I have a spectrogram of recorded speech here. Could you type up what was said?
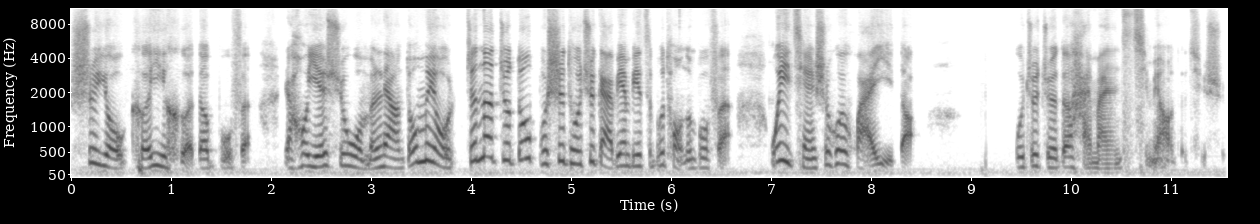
是有可以和的部分。然后也许我们俩都没有真的就都不试图去改变彼此不同的部分。我以前是会怀疑的，我就觉得还蛮奇妙的。其实，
